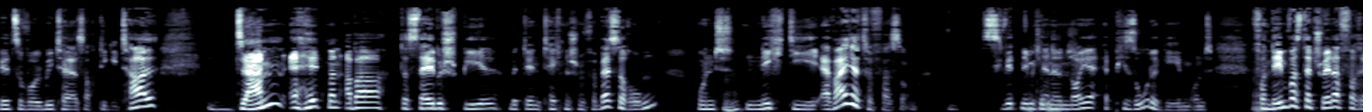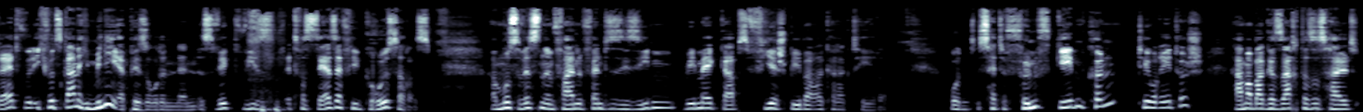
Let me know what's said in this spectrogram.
Gilt sowohl Retail als auch digital. Dann erhält man aber dasselbe Spiel mit den technischen Verbesserungen und mhm. nicht die erweiterte Fassung. Es wird nämlich Natürlich. eine neue Episode geben und von ja. dem, was der Trailer verrät, würde ich würde es gar nicht Mini-Episode nennen. Es wirkt wie etwas sehr, sehr viel Größeres. Man muss wissen, im Final Fantasy VII Remake gab es vier spielbare Charaktere. Und es hätte fünf geben können, theoretisch, haben aber gesagt, dass es halt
